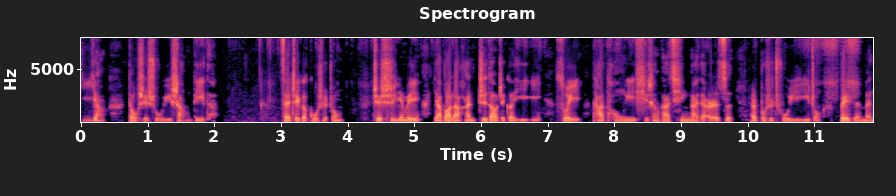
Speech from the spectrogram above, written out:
一样，都是属于上帝的。在这个故事中。只是因为亚伯拉罕知道这个意义，所以他同意牺牲他亲爱的儿子，而不是出于一种被人们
